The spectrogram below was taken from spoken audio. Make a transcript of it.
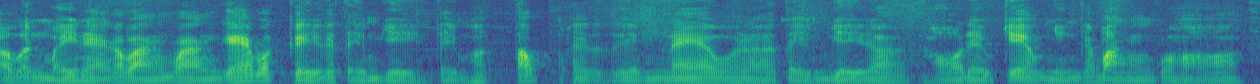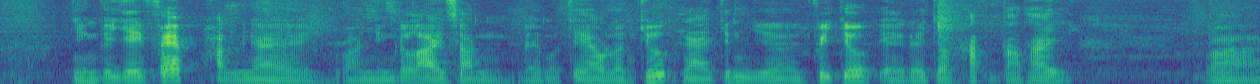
ở bên Mỹ nè, các bạn các bạn ghé bất kỳ cái tiệm gì, tiệm hớt tóc hay là tiệm nail hay là tiệm gì đó, họ đều treo những cái bằng của họ, những cái giấy phép hành nghề và những cái license để mà treo lên trước ngay chính, phía trước vậy để cho khách người ta thấy. Và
